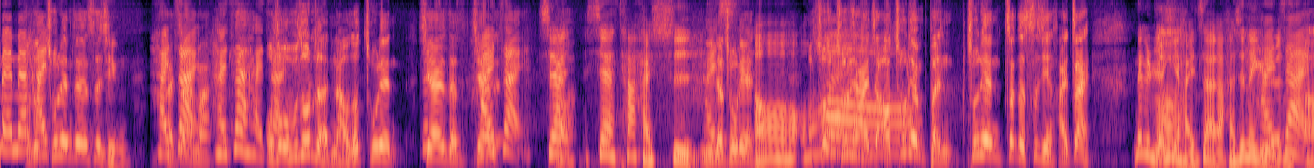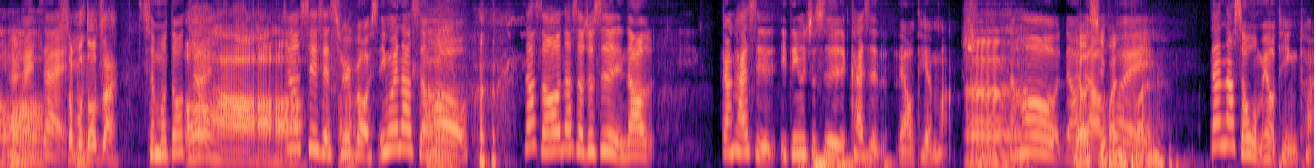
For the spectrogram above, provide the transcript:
没没，还初恋这件事情还在吗？还在还在。我说我不说人呐，我说初恋现在的还在，现在现在他还是你的初恋。哦，初初恋还在哦，初恋本初恋这个事情还在，那个人也还在了，还是那个人？还在还在，什么都在，什么都在。好好好，就谢谢 Three Boys，因为那时候 那时候那时候就是你知道，刚开始一定就是开始聊天嘛，是，然后聊聊会。但那时候我没有听团，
